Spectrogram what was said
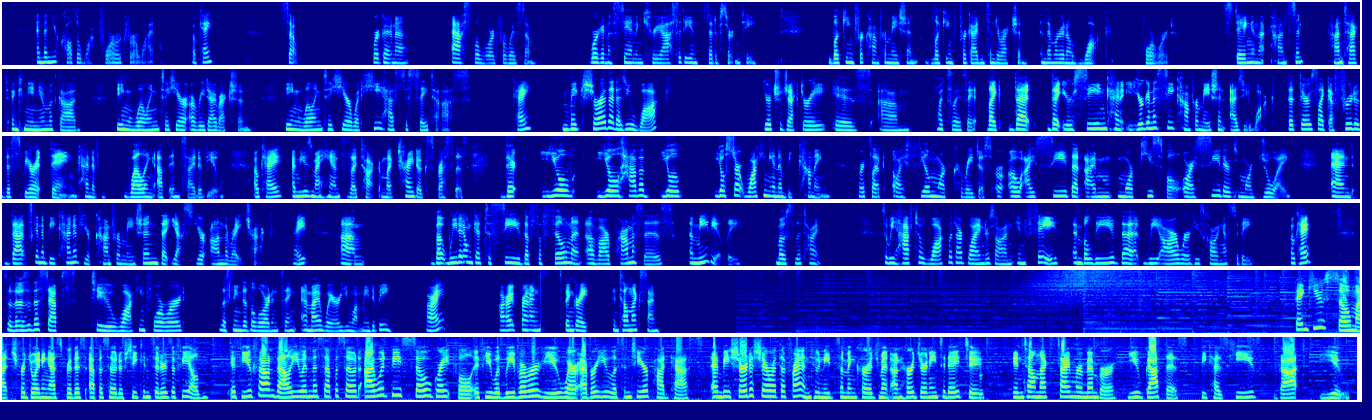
and then you're called to walk forward for a while. Okay? So we're going to ask the Lord for wisdom. We're going to stand in curiosity instead of certainty, looking for confirmation, looking for guidance and direction. And then we're going to walk forward, staying in that constant contact and communion with God, being willing to hear a redirection, being willing to hear what He has to say to us. Okay? Make sure that as you walk, your trajectory is um, what's the way I say it? Like that that you're seeing kind of you're gonna see confirmation as you walk. That there's like a fruit of the spirit thing kind of welling up inside of you. Okay. I'm using my hands as I talk. I'm like trying to express this. There you'll you'll have a you'll you'll start walking in a becoming where it's like, oh, I feel more courageous, or oh, I see that I'm more peaceful, or I see there's more joy. And that's going to be kind of your confirmation that yes, you're on the right track, right? Um, but we don't get to see the fulfillment of our promises immediately most of the time. So we have to walk with our blinders on in faith and believe that we are where he's calling us to be. Okay? So those are the steps to walking forward, listening to the Lord and saying, Am I where you want me to be? All right? All right, friends. It's been great. Until next time. Thank you so much for joining us for this episode of She Considers a Field. If you found value in this episode, I would be so grateful if you would leave a review wherever you listen to your podcasts and be sure to share with a friend who needs some encouragement on her journey today, too. Until next time, remember, you've got this because he's got you.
